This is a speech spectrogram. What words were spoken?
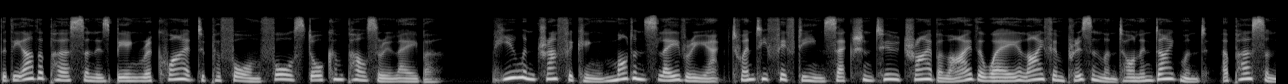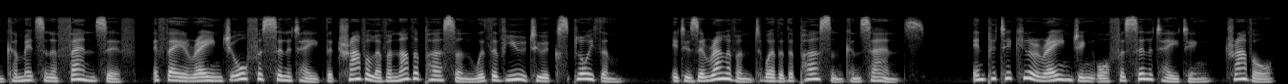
that the other person is being required to perform forced or compulsory labor. Human Trafficking Modern Slavery Act 2015 Section 2 Triable Either way life imprisonment on indictment. A person commits an offense if if they arrange or facilitate the travel of another person with the view to exploit them. It is irrelevant whether the person consents. In particular arranging or facilitating travel,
